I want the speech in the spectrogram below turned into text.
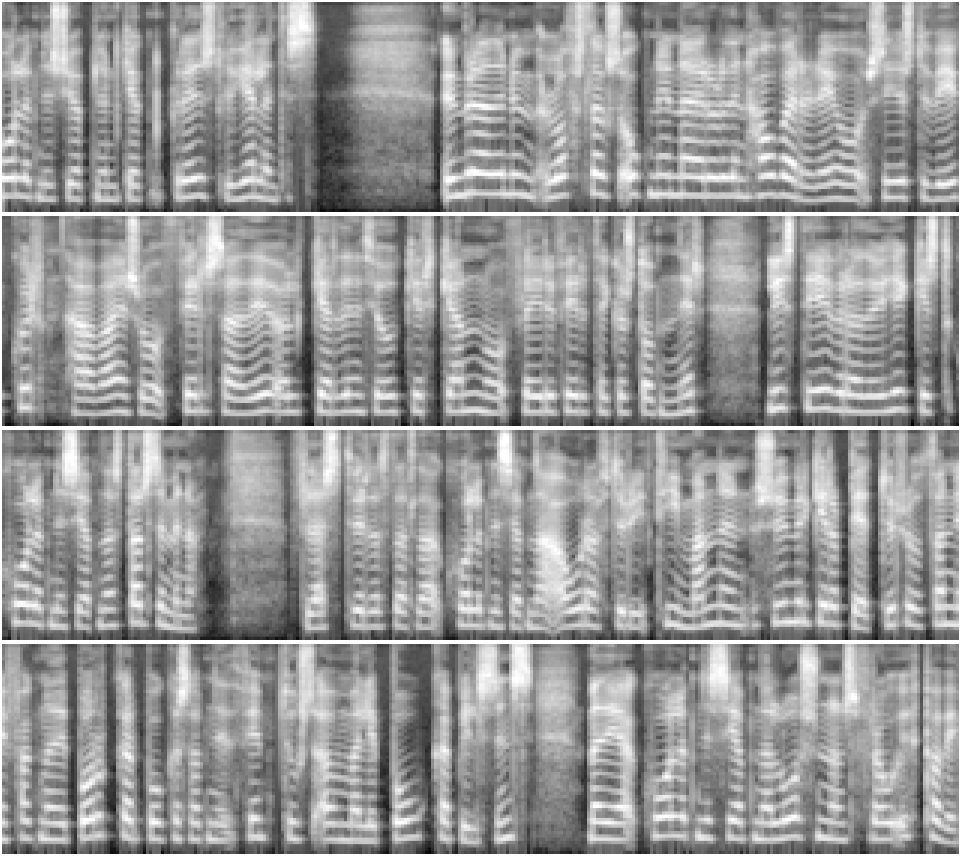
kólefnisjöfnun gegn greiðslu hérlendis. Umræðunum lofslagsóknina er orðin háværari og síðustu vikur hafa eins og fyrrsaði Ölgerðin, Þjóðkirkjan og fleiri fyrirtækjastofnunir lísti yfir að þau hyggist kólefnisjafna starfseminna. Flest virðast alltaf kólefnisjafna áraftur í tíman en sumir gera betur og þannig fagnaði borgarbókasafnið 50 afmæli bókabilsins með því að kólefnisjafna losunans frá upphafi.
